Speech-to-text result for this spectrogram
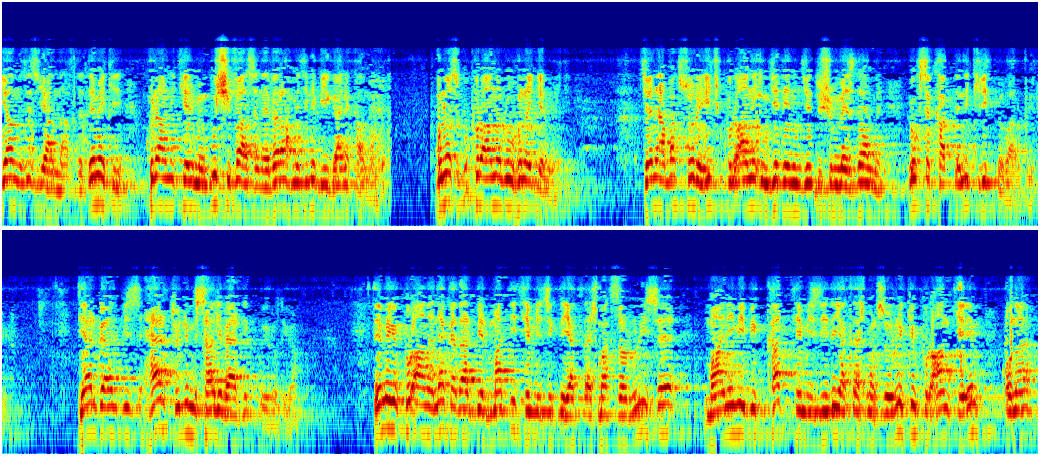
yalnızca ziyanlardır. Demek ki Kur'an-ı Kerim'in bu şifasına ve rahmetine bigane kalmamak. Bu nasıl? Bu Kur'an'ın ruhuna girmek. Cenab-ı Hak soruyor hiç Kur'an'ı inceden ince düşünmezler mi? Yoksa kalplerinde kilit mi var buyuruyor. Diğer bir biz her türlü misali verdik buyuruluyor. Demek ki Kur'an'a ne kadar bir maddi temizlikle yaklaşmak zaruri ise manevi bir kat temizliği de yaklaşmak zorunda ki Kur'an-ı Kerim ona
